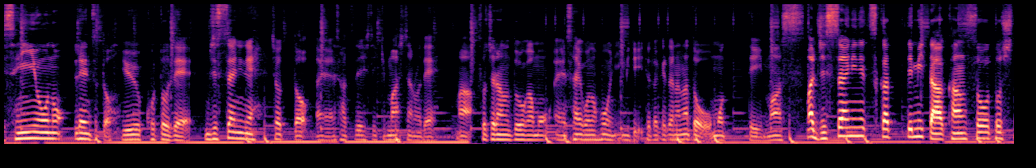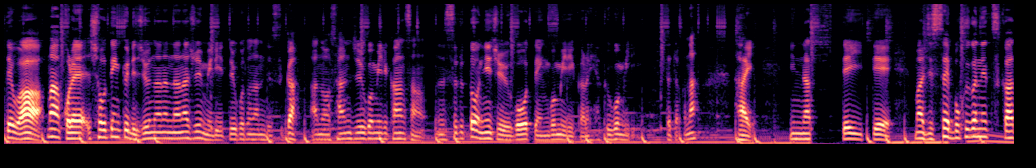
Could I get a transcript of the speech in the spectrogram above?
専用のレンズということで、実際にね、ちょっと、えー、撮影してきましたので、まあ、そちらの動画も、えー、最後の方に見ていただけたらなと思っています。まあ、実際にね、使ってみた感想としては、まあ、これ、焦点距離1770ミリということなんですが、あの、35mm 換算すると25.5ミリから 105mm だったかな。はい。になってていて、まあ実際僕がね、使、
